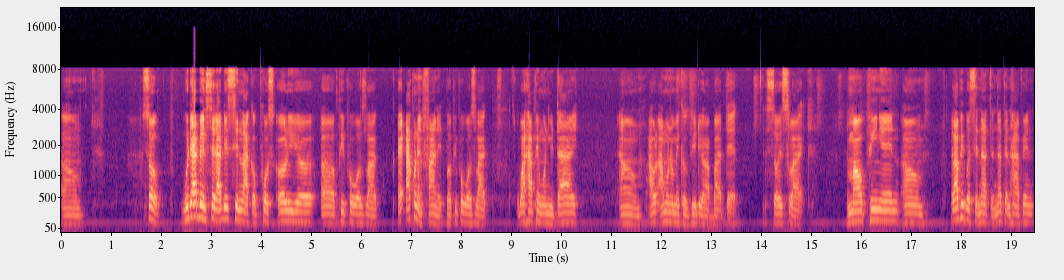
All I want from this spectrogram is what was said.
Um, so with that being said, I did see like a post earlier. Uh, people was like, I, I couldn't find it, but people was like, "What happened when you die?" Um, I I want to make a video about that. So it's like, in my opinion, um, a lot of people say nothing, nothing happened,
